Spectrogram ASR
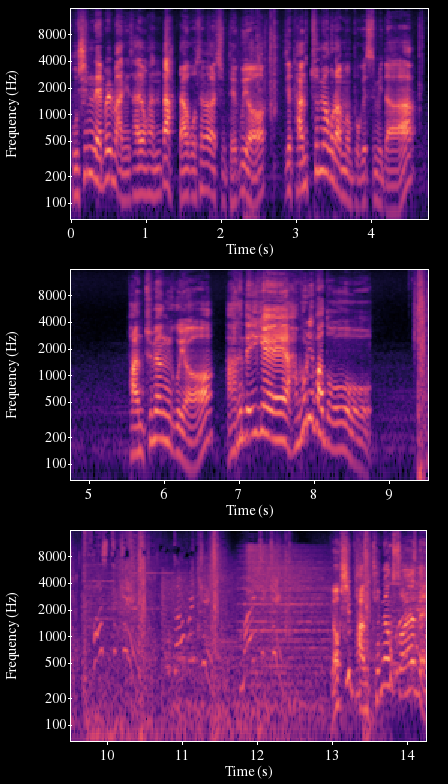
90렙을 많이 사용한다 라고 생각하시면 되고요. 이제 반투명으로 한번 보겠습니다. 반투명이고요. 아 근데 이게 아무리 봐도. 역시 반투명 써야 돼.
